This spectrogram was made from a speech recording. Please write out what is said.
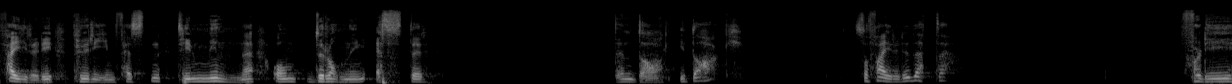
feirer de Purimfesten til minne om dronning Ester. Den dag i dag så feirer de dette. Fordi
